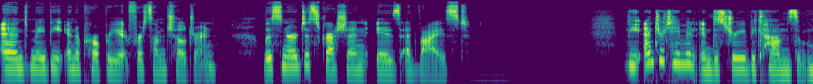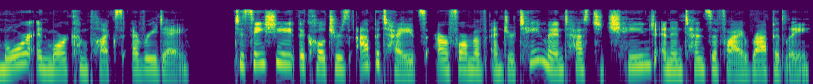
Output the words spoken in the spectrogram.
and may be inappropriate for some children. Listener discretion is advised. The entertainment industry becomes more and more complex every day. To satiate the culture's appetites, our form of entertainment has to change and intensify rapidly.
